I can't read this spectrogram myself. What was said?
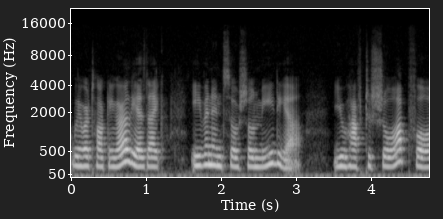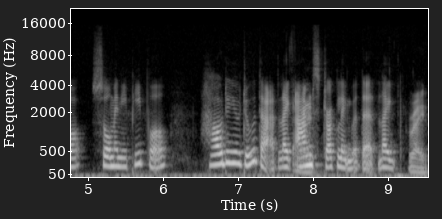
we were talking earlier is like even in social media you have to show up for so many people. How do you do that? Like right. I'm struggling with it. Like right.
